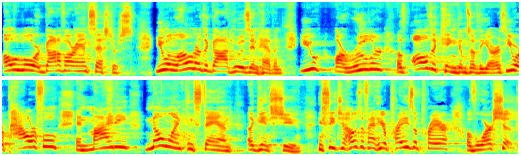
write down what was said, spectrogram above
"O Lord, God of our ancestors, you alone are the God who is in heaven. You are ruler of all the kingdoms of the earth. You are powerful and mighty. No one can stand against you." You see Jehoshaphat here prays a prayer of worship worship.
